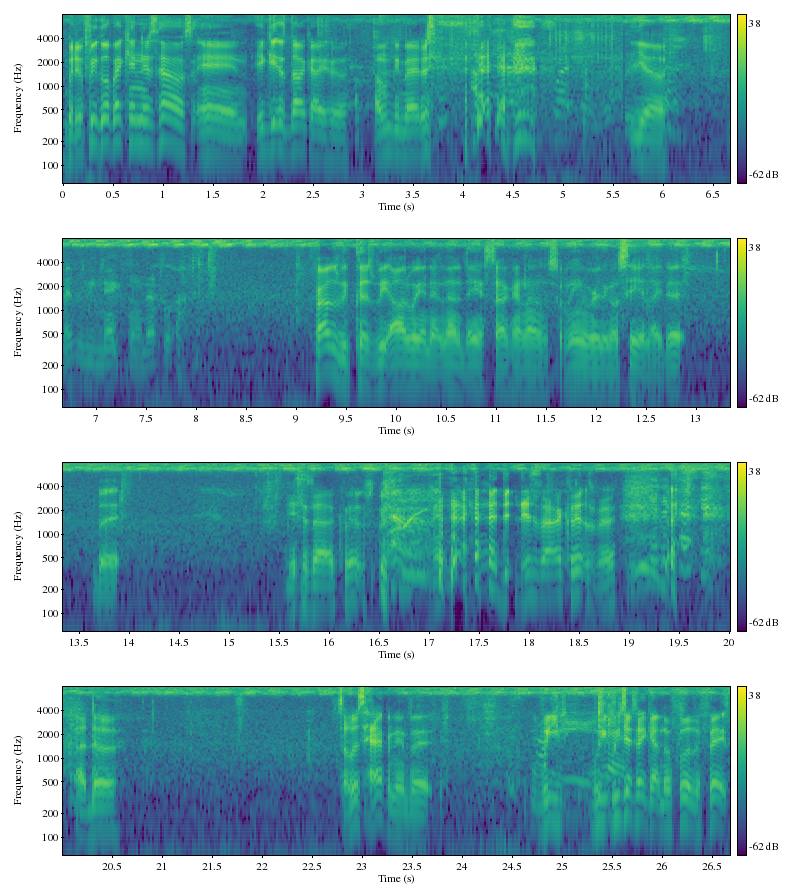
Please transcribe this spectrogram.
but if we go back in this house and it gets dark out here, I'm gonna be mad at. yeah. Maybe we next one. That's what. Probably because we all the way in Atlanta, they in South Carolina, so we ain't really gonna see it like that. But this is our eclipse. this is our eclipse, man. Yeah, the cricket. I know. So it's happening, but we we, we just ain't got no full effect.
